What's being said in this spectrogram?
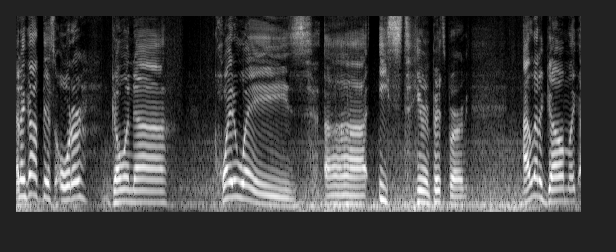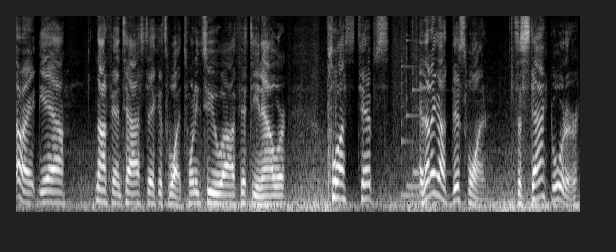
And I got this order going uh, quite a ways uh, east here in Pittsburgh. I let it go. I'm like, all right, yeah, not fantastic. It's what, 22.50 uh, an hour plus tips. And then I got this one. It's a stacked order.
